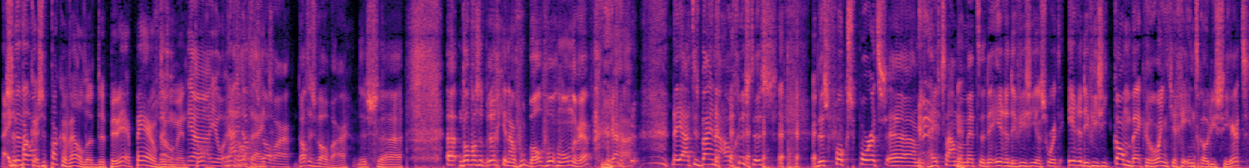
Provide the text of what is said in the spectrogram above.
ze, ben wel- pakken, ze pakken wel de, de PR, PR op dit moment, ja, toch? joh, Ja, dat altijd. is wel waar. Dat is wel waar. Dus eh dan was het brugje naar voetbal. Volgende onderwerp. Ja. nou ja, het is bijna augustus. dus Fox Sports heeft samen met de Eredivisie een soort Eredivisie comeback rondje geïntroduceerd.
